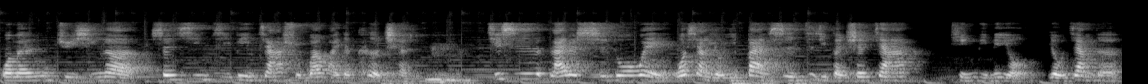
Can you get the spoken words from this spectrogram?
我们举行了身心疾病家属关怀的课程。嗯，其实来了十多位，我想有一半是自己本身家庭里面有有这样的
